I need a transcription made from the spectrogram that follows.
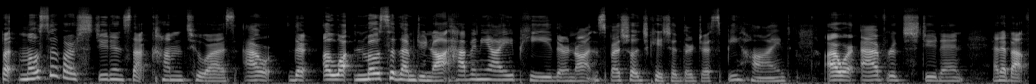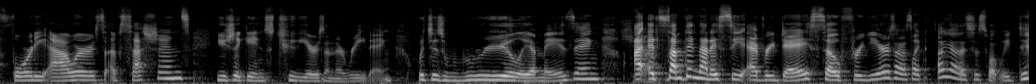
But most of our students that come to us, our a lot, most of them do not have any IEP. They're not in special education. They're just behind. Our average student and about 40 hours of sessions usually gains two years in their reading, which is really amazing. I, it's something that I see every day. So for years, I was like, oh, yeah, that's just what we do.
